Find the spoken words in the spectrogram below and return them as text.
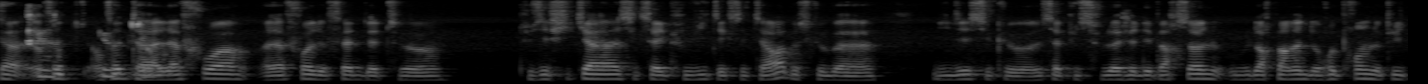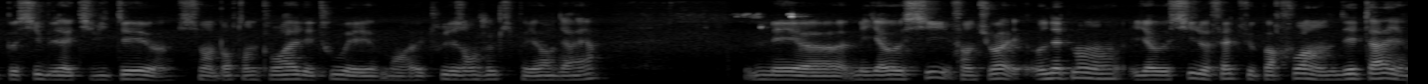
en fait, en fait tu as à la fois, à la fois le fait d'être euh, plus efficace et que ça aille plus vite, etc. Parce que bah, l'idée, c'est que ça puisse soulager des personnes ou leur permettre de reprendre le plus vite possible les activités euh, qui sont importantes pour elles et tout, et bon, avec tous les enjeux qu'il peut y avoir derrière. Mais euh, mais il y a aussi, enfin tu vois, honnêtement, hein, il y a aussi le fait que parfois un détail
